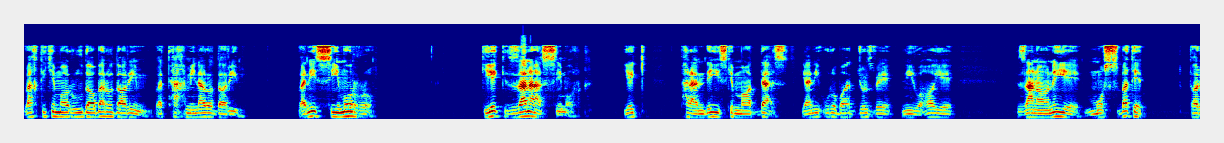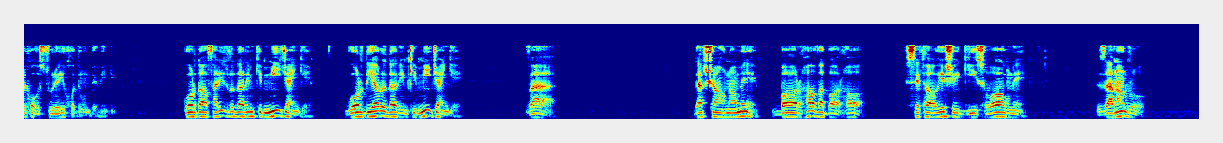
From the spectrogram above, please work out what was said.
وقتی که ما رودابه رو داریم و تخمینه رو داریم و نی سیمور رو یک زن است سیمرغ. یک پرنده است که ماده است. یعنی او رو باید جزو نیروهای زنانه مثبت تاریخ اسطوره‌ای خودمون ببینیم. گردآفرید رو داریم که می جنگه. گردیه رو داریم که می جنگه. و در شاهنامه بارها و بارها ستایش گیسوان زنان رو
